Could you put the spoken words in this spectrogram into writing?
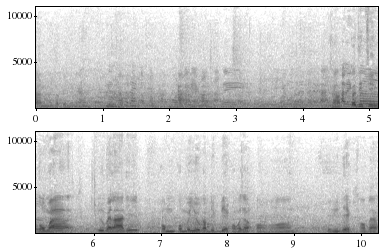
กันมันจะเป็น นักแสดงกับน้องพังมนเป็นไงบ้างคะได้อยู่ในต่างๆครับก็จริงๆผมว่าคือเวลาที่ผมผมไปอยู่กับเด็กๆ ผมก็จะอ๋อเดี๋ยวนี้เด็กเขาแบบ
